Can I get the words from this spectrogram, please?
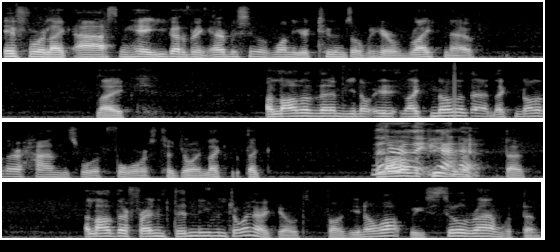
if we're like asking, hey, you got to bring every single one of your toons over here right now. Like, a lot of them, you know, it, like none of that, like none of their hands were forced to join. Like, like Literally, a lot of the people yeah, no. that, that a lot of their friends didn't even join our guild. But you know what? We still ran with them.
